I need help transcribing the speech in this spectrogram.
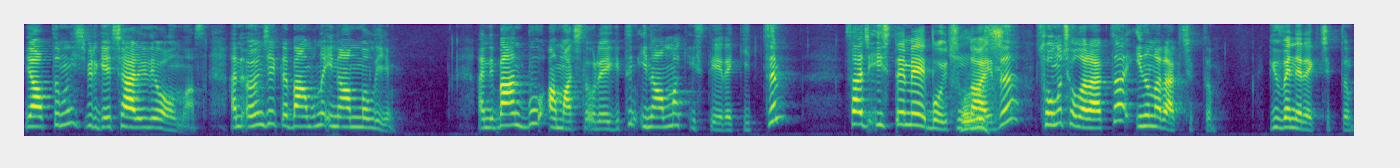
yaptığımın hiçbir geçerliliği olmaz. Hani öncelikle ben buna inanmalıyım. Hani ben bu amaçla oraya gittim, inanmak isteyerek gittim. Sadece isteme boyutundaydı. Sonuç? Sonuç olarak da inanarak çıktım. Güvenerek çıktım.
